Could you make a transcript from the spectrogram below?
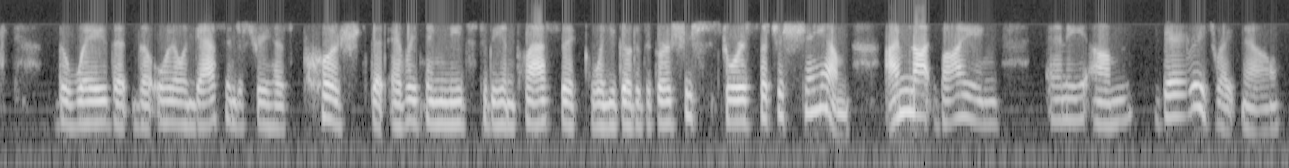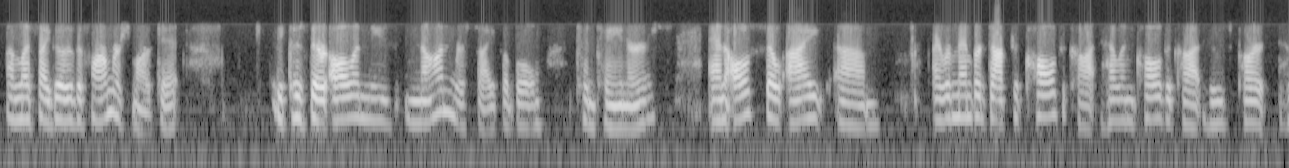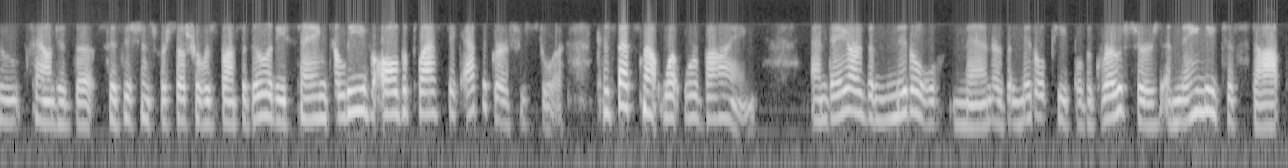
the way that the oil and gas industry has pushed that everything needs to be in plastic when you go to the grocery store is such a sham. I'm not buying any um, berries right now unless I go to the farmer's market because they're all in these non recyclable containers. And also, I um, I remember Dr. Caldicott, Helen Caldicott, who's part who founded the Physicians for Social Responsibility, saying to leave all the plastic at the grocery store because that's not what we're buying and they are the middle men or the middle people, the grocers, and they need to stop.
